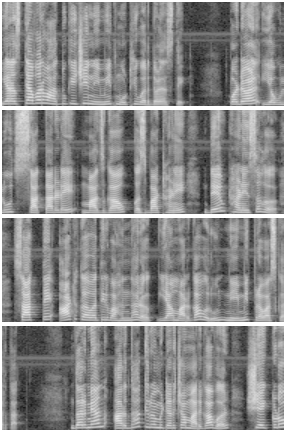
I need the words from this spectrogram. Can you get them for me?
या रस्त्यावर वाहतुकीची नियमित मोठी वर्दळ असते. पडळ येवलूज सातार्डे माझगाव कसबा ठाणे देव ठाणेसह सात ते आठ गावातील वाहनधारक या मार्गावरून नियमित प्रवास करतात. दरम्यान अर्धा किलोमीटरच्या मार्गावर शेकडो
